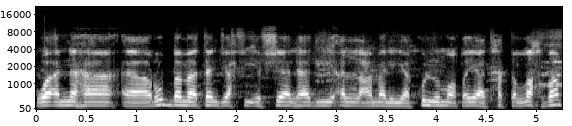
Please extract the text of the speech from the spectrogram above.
وأنها ربما تنجح في إفشال هذه العملية. كل المعطيات حتى اللحظة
